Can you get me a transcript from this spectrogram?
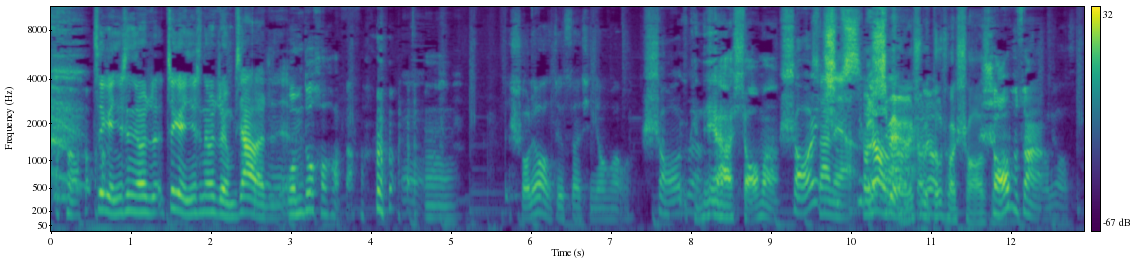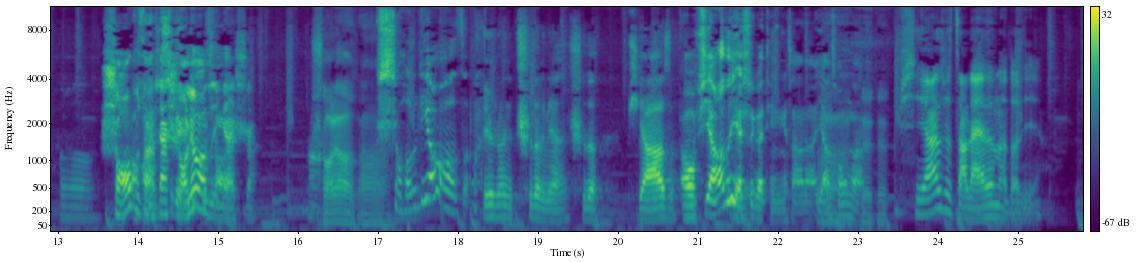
这个已经是那种忍，这个已经是那种忍不下了，直接。我们都好好的。嗯，勺料子这算新疆话吗？勺子，肯定啊，勺嘛，勺算的呀是西北人是不是都说勺子？勺不算勺，料子，嗯，勺不算哦，但勺料子应该是。勺料子啊，勺料子，比如说你吃的里面吃的皮鸭子，哦，皮牙子也是个挺那啥的，洋葱嘛。嗯对对，皮鸭子是咋来的呢？到底？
